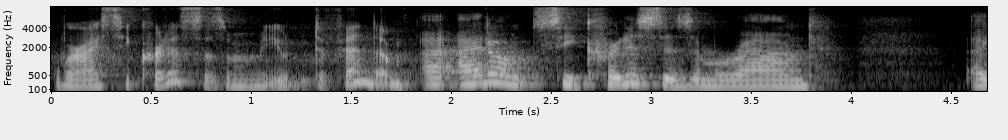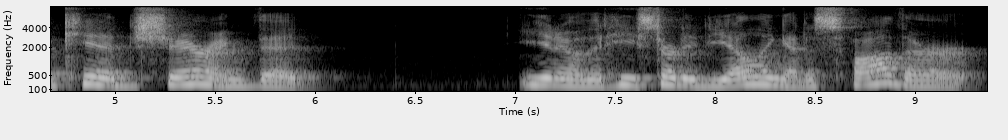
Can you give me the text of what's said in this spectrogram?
where i see criticism you defend them. i, I don't see criticism around a kid sharing that you know, that he started yelling at his father,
